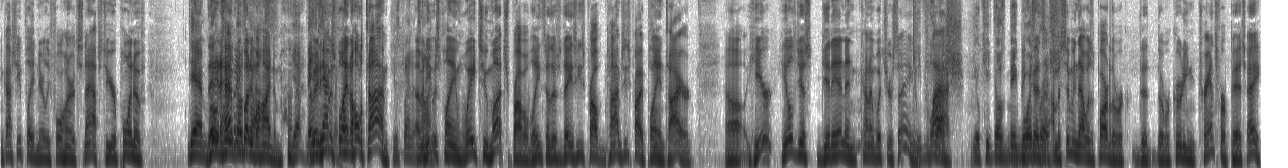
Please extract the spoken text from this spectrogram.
And gosh, he played nearly 400 snaps. To your point of Yeah, they didn't have anybody behind him. Yep, I mean, he was playing all the time. He was playing I mean, he was playing way too much probably. So there's days he's probably times he's probably playing tired. Uh, here, he'll just get in and kind of what you're saying, Keep flash. You'll keep those big boys because fresh. I'm assuming that was part of the, rec- the the recruiting transfer pitch. Hey,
